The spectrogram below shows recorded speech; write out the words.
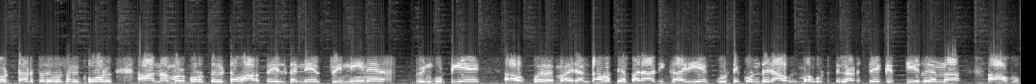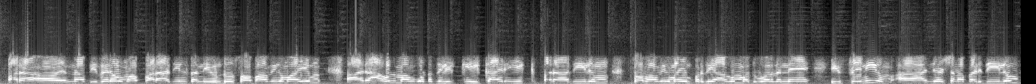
തൊട്ടടുത്ത ദിവസം ഇപ്പോൾ നമ്മൾ പുറത്തുവിട്ട വാർത്തയിൽ തന്നെ ഫെനീനെ പെൺകുട്ടിയെ രണ്ടാമത്തെ പരാതിക്കാരിയെ കൂട്ടിക്കൊണ്ട് രാഹുൽ മങ്കൂട്ടത്തിൽ അടുത്തേക്ക് എത്തിയത് എന്ന എന്ന വിവരവും ആ പരാതിയിൽ തന്നെയുണ്ട്. സ്വാഭാവികമായും രാഹുൽ മങ്കൂട്ടത്തിൽ ഇക്കാര്യ ഈ പരാതിയിലും സ്വാഭാവികമായും പ്രതിയാകും. അതുപോലെ തന്നെ ഈ ഫെനിയും അന്വേഷണ പരിധിയിലും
